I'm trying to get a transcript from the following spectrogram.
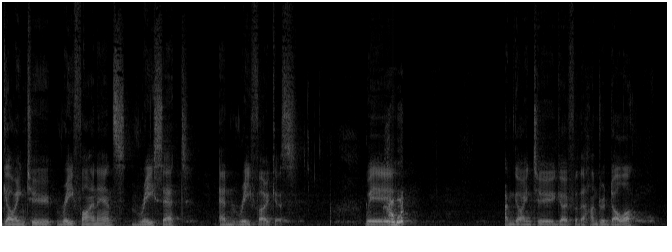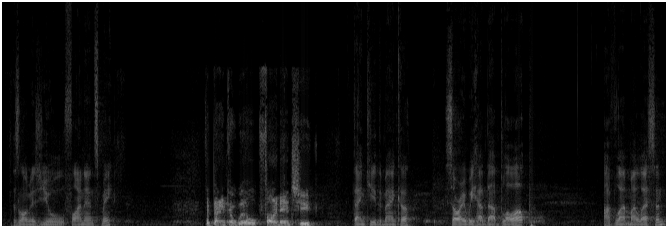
going to refinance, reset, and refocus. How much? I'm going to go for the hundred dollar, as long as you'll finance me. The banker will finance you. Thank you, the banker. Sorry we had that blow up. I've learnt my lesson.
